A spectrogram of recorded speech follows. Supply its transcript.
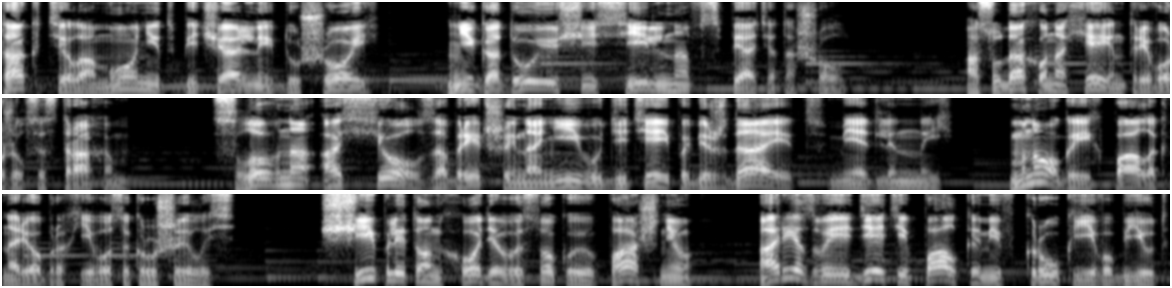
Так теломонит печальной душой, Негодующий сильно вспять отошел. О судах он Ахеин тревожился страхом. Словно осел, забредший на Ниву, детей побеждает, медленный. Много их палок на ребрах его сокрушилось. Щиплет он, ходя высокую пашню, а резвые дети палками в круг его бьют.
